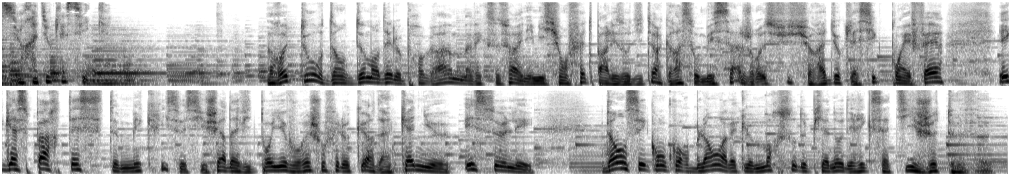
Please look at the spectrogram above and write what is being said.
sur Radio Classique. Retour dans Demander le programme avec ce soir une émission faite par les auditeurs grâce aux messages reçus sur radioclassique.fr. Et Gaspard Test m'écrit ceci. Cher David, pourriez-vous réchauffer le cœur d'un cagneux esselé dans ses concours blancs avec le morceau de piano d'Eric Satie, Je te veux?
